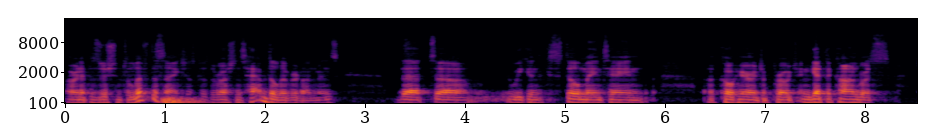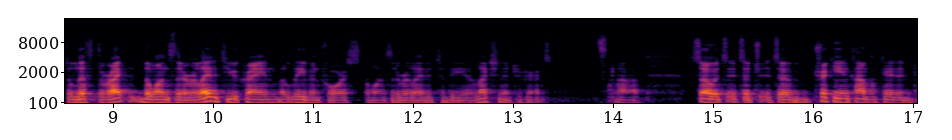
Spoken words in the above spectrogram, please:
are in a position to lift the sanctions because the Russians have delivered on Minsk, that uh, we can still maintain a coherent approach and get the Congress to lift the right, the ones that are related to Ukraine, but leave in force the ones that are related to the election interference. Uh, so it's, it's, a, it's a tricky and complicated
